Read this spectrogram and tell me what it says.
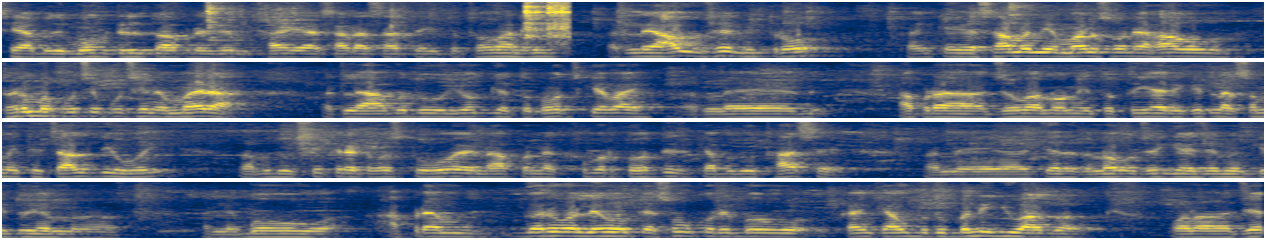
છે આ બધી મોક ડ્રીલ તો આપણે જેમ થાય આ સાડા સાતે તો થવાની. એટલે આવું છે મિત્રો. કારણ કે સામાન્ય માણસોને હાવ ધર્મ પૂછી પૂછીને માર્યા. એટલે આ બધું યોગ્ય તો ન જ કહેવાય. એટલે આપણા જવાનોની તો તૈયારી કેટલા સમયથી ચાલતી હોય, આ બધું સિક્રેટ વસ્તુ હોય અને આપણને ખબર તો હતી જ કે આ બધું થશે. અને અત્યારે તો નવ જગ્યાએ જેમ મેં કીધું એમ, એટલે બહુ આપણે આમ ગર્વ લેવો કે શું કર્યું બહુ, કારણ કે આવું બધું બની ગયું આગળ. પણ જે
